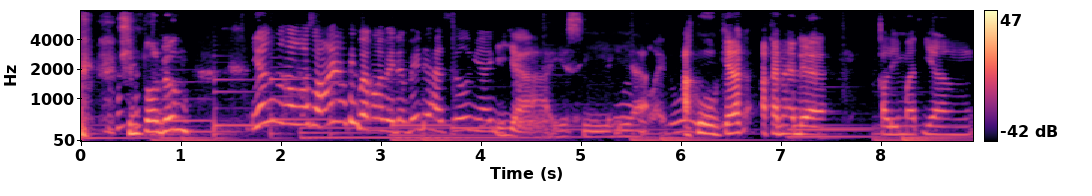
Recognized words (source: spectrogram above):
simple dong. Yang kalau soalnya nanti bakal beda-beda hasilnya gitu. Iya iya sih Jadi iya. aku kira akan ada kalimat yang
